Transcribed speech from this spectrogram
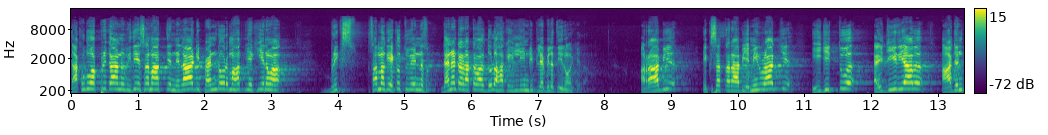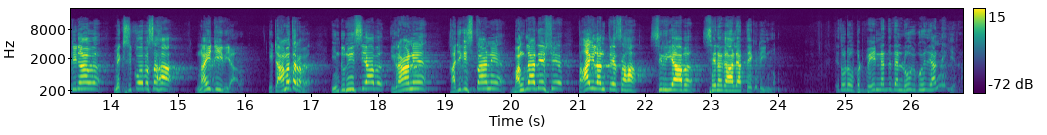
දකුණු අප්‍රිකානු විදේශ අමාත්‍ය නෙලාඩි පැන්ඩෝර් මහත්මිය කියනවා බ්‍රික්ස් සමග එකතු වෙන්න දැනට රටවල් 12ක ඉල්ලීම් ලිපි ලැබිලා තියෙනවා කියලා. අරාබිය, එක්සත් අරාබි එමිරාජ්‍ය, ඊජිප්තුව, ඇල්ජීරියාව, ආජන්ටිනාව, මෙක්සිකෝව සහ නයිජීරියාව. ඊට අමතරව ඉන්දුනීසියාව, ඉරානය, කජිකිස්ථානය, බංග්ලාදේශය, තායිලන්තය සහ සිරියාව, සෙනගාලයත් ඒකට ඉන්නවා. එතකොට ඔබට පේන්නේ නැද්ද දැන් ලෝකෙ කොහෙද යන්නේ කියලා?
